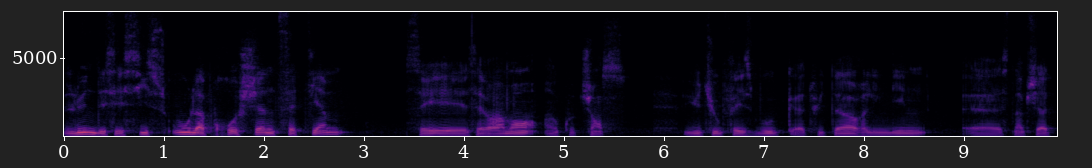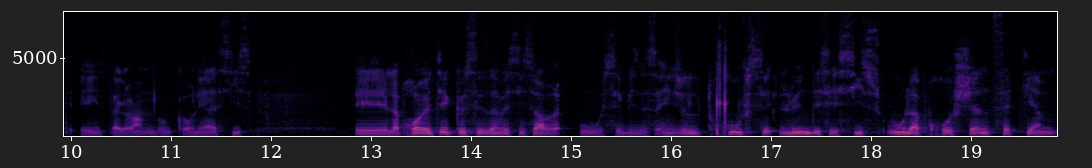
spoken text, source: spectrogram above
l'une de ces 6 ou la prochaine septième, c'est vraiment un coup de chance. YouTube, Facebook, euh, Twitter, LinkedIn, Snapchat et Instagram. Donc on est à 6. Et la probabilité que ces investisseurs ou ces business angels trouvent l'une de ces six ou la prochaine septième,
